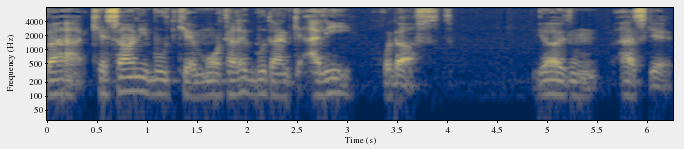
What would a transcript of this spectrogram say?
و کسانی بود که معتقد بودند که علی خداست. یادتون هست که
